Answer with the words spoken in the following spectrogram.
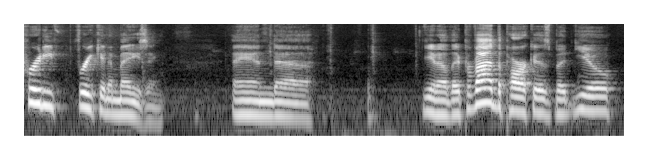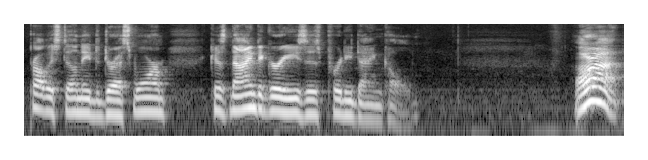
pretty freaking amazing. And uh, you know they provide the parkas, but you'll probably still need to dress warm because nine degrees is pretty dang cold. All right,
